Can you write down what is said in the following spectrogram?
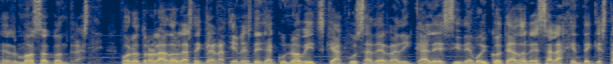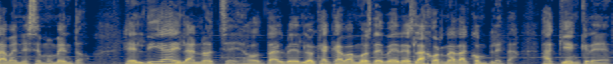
Hermoso contraste. Por otro lado, las declaraciones de Yakunovich, que acusa de radicales y de boicoteadores a la gente que estaba en ese momento. El día y la noche, o tal vez lo que acabamos de ver es la jornada completa. ¿A quién creer?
